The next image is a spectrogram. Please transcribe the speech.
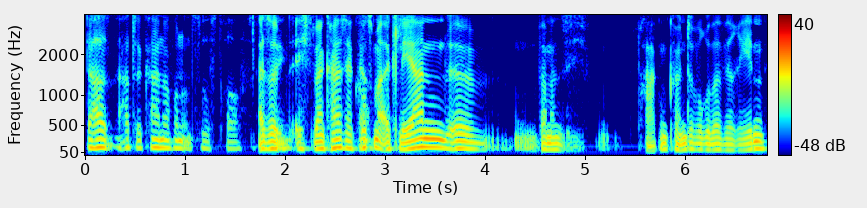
da hatte keiner von uns Lust drauf. Also Deswegen- ich, man kann es ja kurz mal erklären, äh, weil man sich fragen könnte, worüber wir reden.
